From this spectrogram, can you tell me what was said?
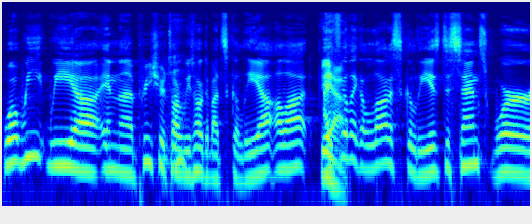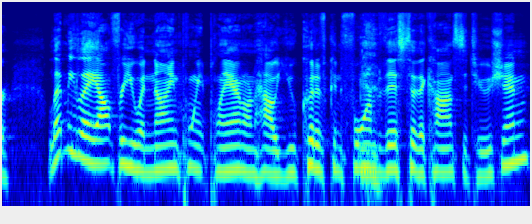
Well, we we uh, in the pre-show talk we talked about Scalia a lot. I Mm-hmm. Feel like a lot of Scalia's dissents were let me lay out for you a nine-point plan on how you could have conformed this to the Constitution.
